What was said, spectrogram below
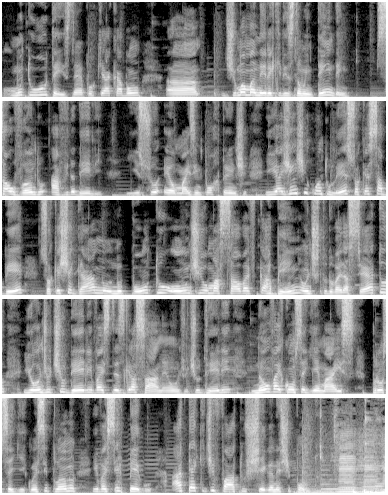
muito úteis, né, porque acabam, uh, de uma maneira que eles não entendem, salvando a vida dele. Isso é o mais importante. E a gente, enquanto lê, só quer saber, só quer chegar no, no ponto onde o Massal vai ficar bem, onde tudo vai dar certo e onde o tio dele vai se desgraçar, né? Onde o tio dele não vai conseguir mais prosseguir com esse plano e vai ser pego. Até que de fato chega neste ponto.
